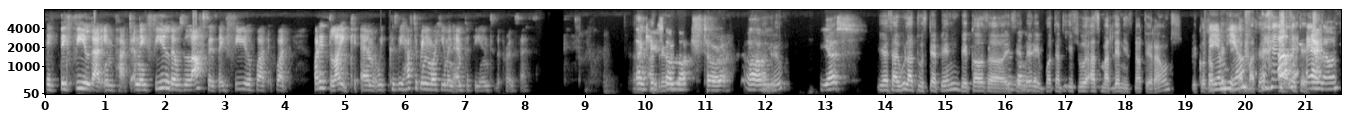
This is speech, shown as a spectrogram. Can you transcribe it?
they, they feel that impact and they feel those losses they feel what what what it's like um because we, we, have to bring more human empathy into the process thank you so much tara um, Andrew? Yes yes i would like to step in because uh, it's a very important issue as madeleine is not around because I am here. ah, okay. I am around.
